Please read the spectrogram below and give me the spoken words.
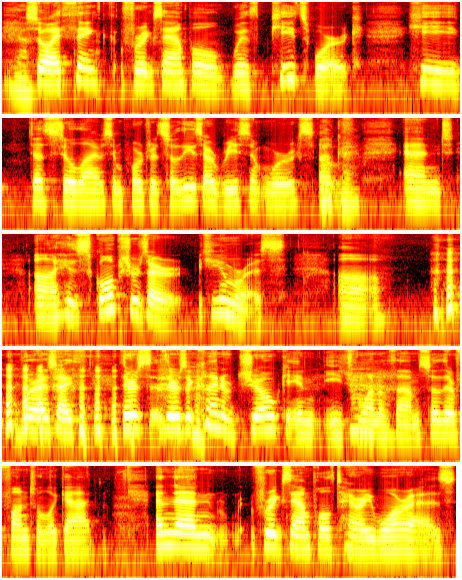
yeah. So I think, for example, with Pete's work, he does still lives and portraits. So these are recent works. Of, Okay. And uh, his sculptures are humorous. Uh, whereas I, there's there's a kind of joke in each one of them, so they're fun to look at. And then, for example, Terry Juarez,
